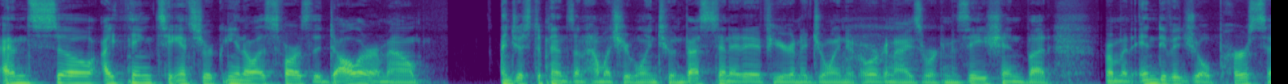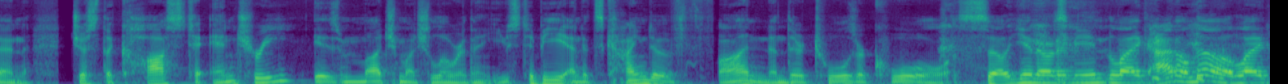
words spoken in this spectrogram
And so I think to answer, you know, as far as the dollar amount it just depends on how much you're willing to invest in it if you're going to join an organized organization but from an individual person just the cost to entry is much much lower than it used to be and it's kind of fun and their tools are cool so you know what i mean like i don't know like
